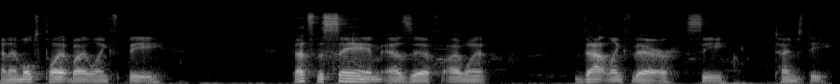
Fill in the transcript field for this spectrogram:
and I multiply it by length B, that's the same as if I went that length there, C, times d.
